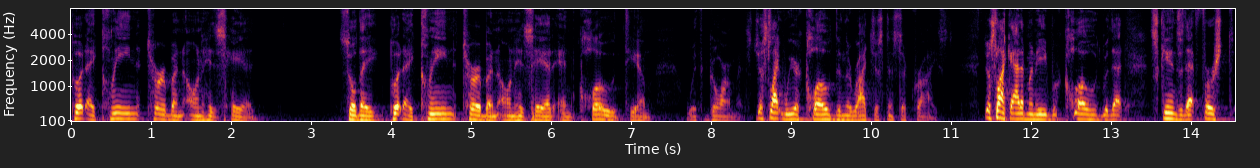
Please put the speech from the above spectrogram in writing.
put a clean turban on his head. So they put a clean turban on his head and clothed him with garments, just like we are clothed in the righteousness of Christ. Just like Adam and Eve were clothed with that skins of that first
